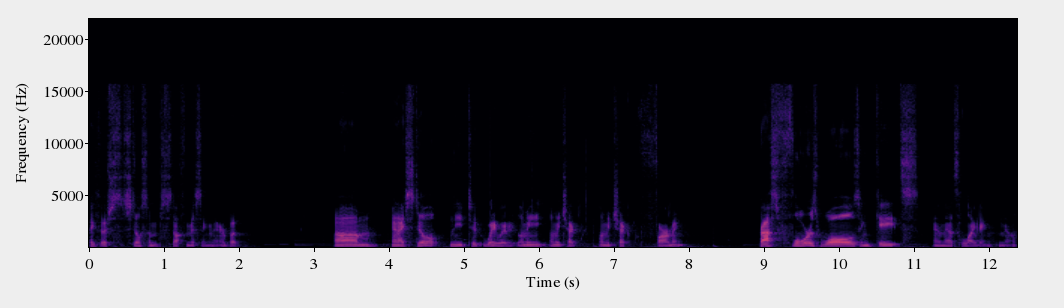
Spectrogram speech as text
like there's still some stuff missing there, but um, and I still need to wait, wait, wait. Let me let me check. Let me check farming. Crafts floors, walls, and gates, and that's lighting. No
